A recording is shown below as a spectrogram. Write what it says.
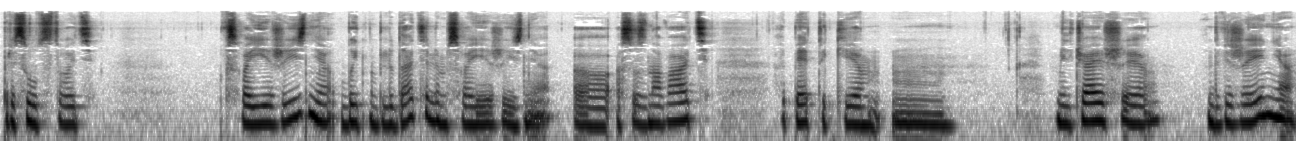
присутствовать в своей жизни, быть наблюдателем своей жизни, э, осознавать, опять-таки, мельчайшие движения,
